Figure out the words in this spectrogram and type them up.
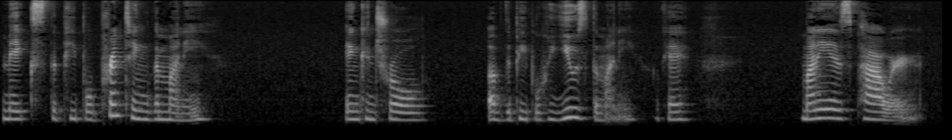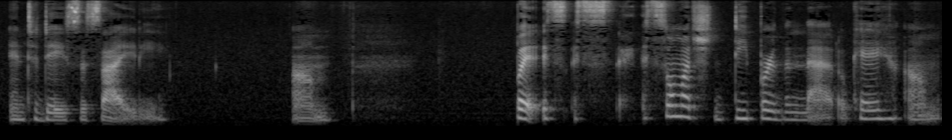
makes the people printing the money in control of the people who use the money, okay? Money is power in today's society. Um, but it's it's it's so much deeper than that okay? Um,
